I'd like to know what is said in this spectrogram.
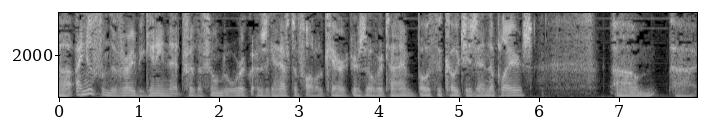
Uh, I knew from the very beginning that for the film to work, I was going to have to follow characters over time, both the coaches and the players. Um, uh,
